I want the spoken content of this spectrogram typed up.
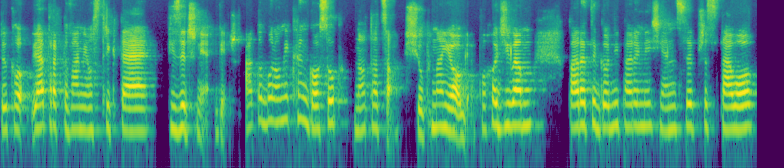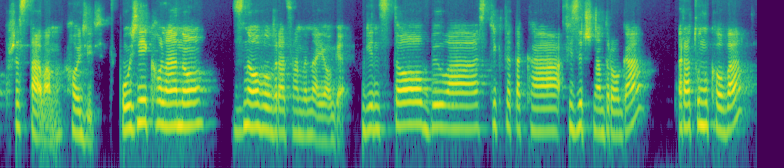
tylko ja traktowałam ją stricte fizycznie, wiesz, a to bolą mnie kręgosłup, no to co, siup na jogę. Pochodziłam parę tygodni, parę miesięcy, przestało, przestałam chodzić. Później kolano, znowu wracamy na jogę. Więc to była stricte taka fizyczna droga, ratunkowa,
